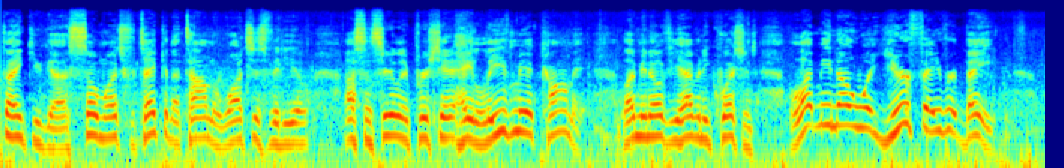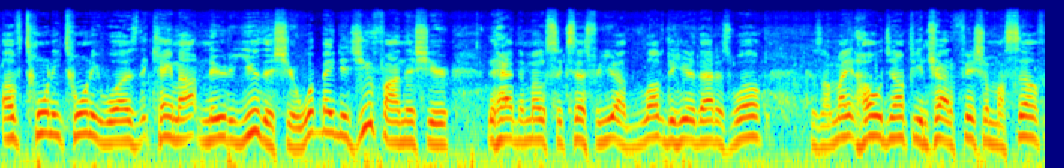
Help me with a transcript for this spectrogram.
thank you guys so much for taking the time to watch this video. I sincerely appreciate it. Hey, leave me a comment. Let me know if you have any questions. Let me know what your favorite bait of 2020 was that came out new to you this year. What bait did you find this year that had the most success for you? I'd love to hear that as well because I might hole jump you and try to fish them myself.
